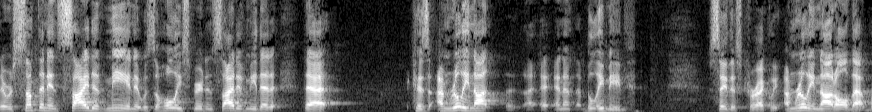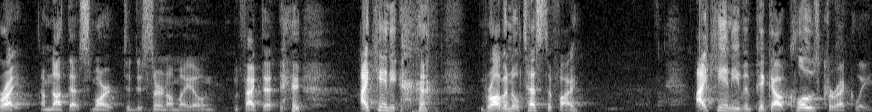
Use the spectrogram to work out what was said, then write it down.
there was something inside of me, and it was the Holy Spirit inside of me that, that because I'm really not, and believe me, say this correctly, I'm really not all that bright. I'm not that smart to discern on my own. In fact, that I can't, Robin will testify, I can't even pick out clothes correctly.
